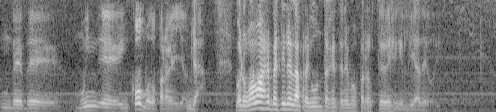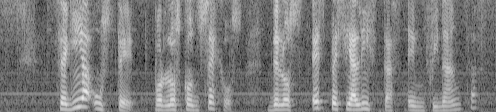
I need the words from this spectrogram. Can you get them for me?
de, de- muy eh, incómodo para ella. ¿no? Ya. Bueno, vamos a repetirle la pregunta que tenemos para ustedes en el día de hoy. ¿Seguía usted por los consejos de los especialistas en finanzas?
